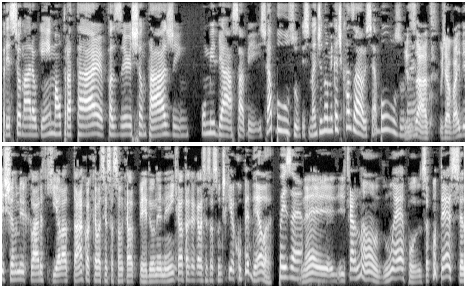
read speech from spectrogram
pressionar alguém, maltratar, fazer chantagem humilhar, sabe? Isso é abuso. Isso não é dinâmica de casal, isso é abuso, né? Exato. Já vai deixando meio claro que ela tá com aquela sensação que ela perdeu o neném, que ela tá com aquela sensação de que a culpa é dela. Pois é. Né? E, e, cara, não, não é, pô. Isso acontece, isso é,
